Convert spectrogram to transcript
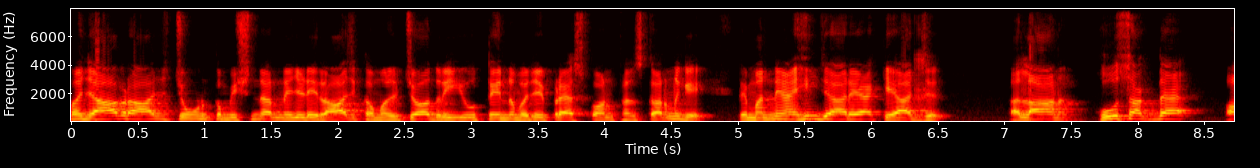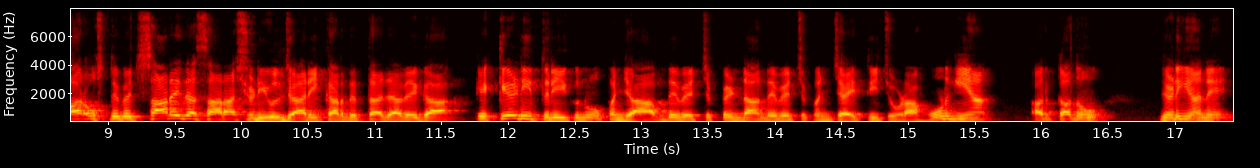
ਪੰਜਾਬ ਰਾਜ ਚੋਣ ਕਮਿਸ਼ਨਰ ਨੇ ਜਿਹੜੇ ਰਾਜ ਕਮਲ ਚੌਧਰੀ, ਉਹ 3 ਵਜੇ ਪ੍ਰੈਸ ਕਾਨਫਰੰਸ ਕਰਨਗੇ। ਤੇ ਮੰਨਿਆ ਹੀ ਜਾ ਰਿਹਾ ਕਿ ਅੱਜ ਐਲਾਨ ਹੋ ਸਕਦਾ ਹੈ। ਔਰ ਉਸ ਦੇ ਵਿੱਚ ਸਾਰੇ ਦਾ ਸਾਰਾ ਸ਼ਡਿਊਲ ਜਾਰੀ ਕਰ ਦਿੱਤਾ ਜਾਵੇਗਾ ਕਿ ਕਿਹੜੀ ਤਰੀਕ ਨੂੰ ਪੰਜਾਬ ਦੇ ਵਿੱਚ, ਪਿੰਡਾਂ ਦੇ ਵਿੱਚ ਪੰਚਾਇਤੀ ਚੋਣਾਂ ਹੋਣਗੀਆਂ ਔਰ ਕਦੋਂ ਜਿਹੜੀਆਂ ਨੇ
